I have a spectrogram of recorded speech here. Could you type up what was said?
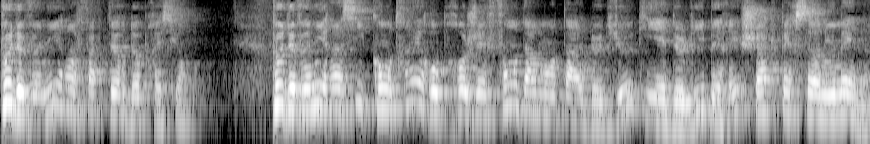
peut devenir un facteur d'oppression, peut devenir ainsi contraire au projet fondamental de Dieu qui est de libérer chaque personne humaine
